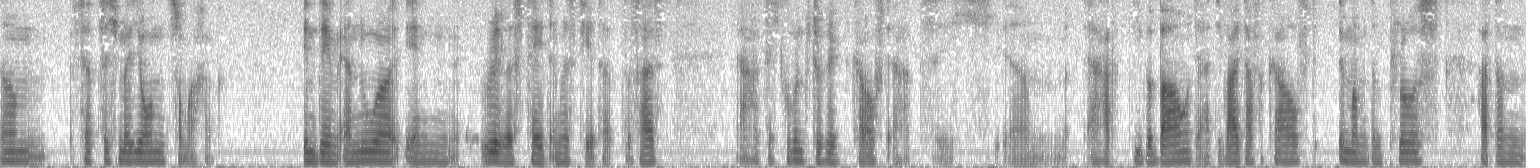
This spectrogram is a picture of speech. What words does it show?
ähm, 40 Millionen zu machen, indem er nur in Real Estate investiert hat. Das heißt, er hat sich Grundstücke gekauft, er hat sich, ähm, er hat die bebaut, er hat die weiterverkauft, immer mit einem Plus hat dann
